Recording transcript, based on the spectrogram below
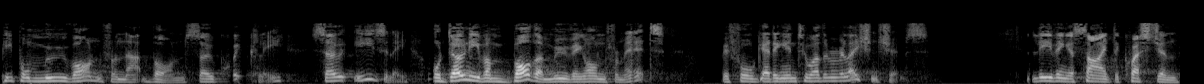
People move on from that bond so quickly so easily, or don't even bother moving on from it before getting into other relationships. Leaving aside the question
